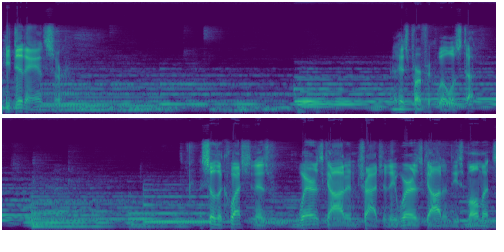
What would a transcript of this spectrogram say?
He did answer. And his perfect will was done. So the question is where is God in tragedy? Where is God in these moments?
